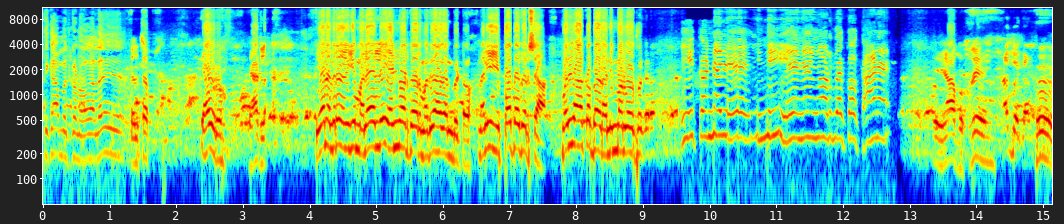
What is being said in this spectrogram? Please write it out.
ತಿಕಾ ಮುಚ್ಕೊಂಡು ಹೋಗಲ್ಲ? ಯಾವರು? ಯಾಡ್ಲ ಏನಂದ್ರೆ ನನಗೆ ಮನೆಯಲ್ಲಿ ಹೆಣ್ಣು ನೋಡ್ತಾ ಇದ್ರು ಮದುವೆ ಆಗಂದ್ಬಿಟ್ಟು ನನಗೆ ಇಪ್ಪತ್ತೈದು ವರ್ಷ. ಮದುವೆ ಹಾಕಬೇಡ ನಿಮ್ಮ ಅನುಭವ ಪ್ರಕಾರ? ಈ ಕಣ್ಣಲ್ಲಿ ಇನ್ನೀ ಏನೇನ್ ನೋಡ್ಬೇಕು ಕಾಣೆ. ಆಗ್ಬೇಕ್ರಿ ಆಗ್ಬೇಕಾ? ಹ್ಮ್.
